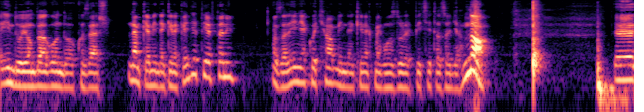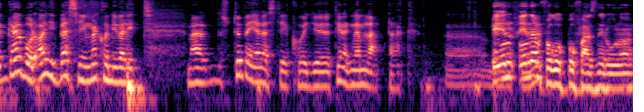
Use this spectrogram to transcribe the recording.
induljon be a gondolkozás. Nem kell mindenkinek egyetérteni, az a lényeg, hogyha mindenkinek megmozdul egy picit az agya. Na, Gábor, annyit beszéljünk meg, hogy mivel itt már többen jelezték, hogy tényleg nem látták. Én, én nem fogok pofázni róla,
